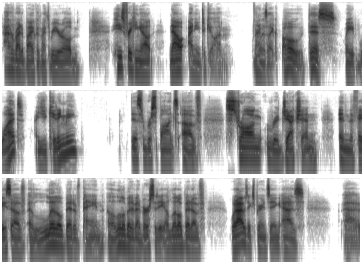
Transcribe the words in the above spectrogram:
how to ride a bike with my three year old. He's freaking out. Now I need to kill him. And I was like, oh, this, wait, what? Are you kidding me? This response of strong rejection in the face of a little bit of pain, a little bit of adversity, a little bit of what I was experiencing as uh,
